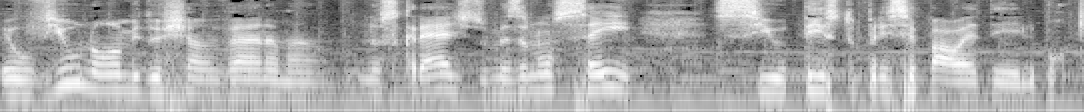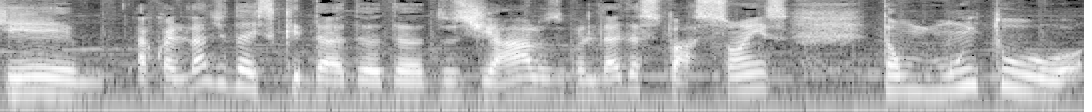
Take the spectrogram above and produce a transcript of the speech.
Eu vi o nome do Sean Vanaman nos créditos, mas eu não sei se o texto principal é dele, porque a qualidade da, da, da dos diálogos, a qualidade das situações estão muito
